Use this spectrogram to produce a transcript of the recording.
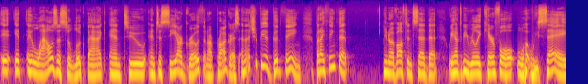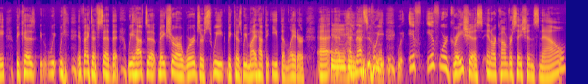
it, it allows us to look back and to and to see our growth and our progress, and that should be a good thing. But I think that you know, I've often said that we have to be really careful what we say because we, we, in fact, I've said that we have to make sure our words are sweet because we might have to eat them later. Uh, mm-hmm. and, and that's we, if, if we're gracious in our conversations now,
